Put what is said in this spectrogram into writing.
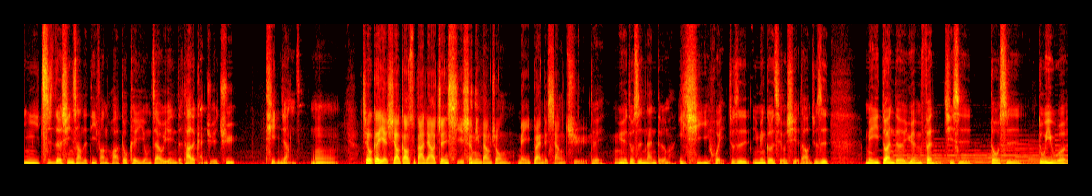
你值得欣赏的地方的话，都可以用在我眼里的他的感觉去听这样子。嗯这首歌也是要告诉大家要珍惜生命当中每一段的相聚。对，因为都是难得嘛，一期一会，就是里面歌词有写到，就是每一段的缘分其实都是独一无二的。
